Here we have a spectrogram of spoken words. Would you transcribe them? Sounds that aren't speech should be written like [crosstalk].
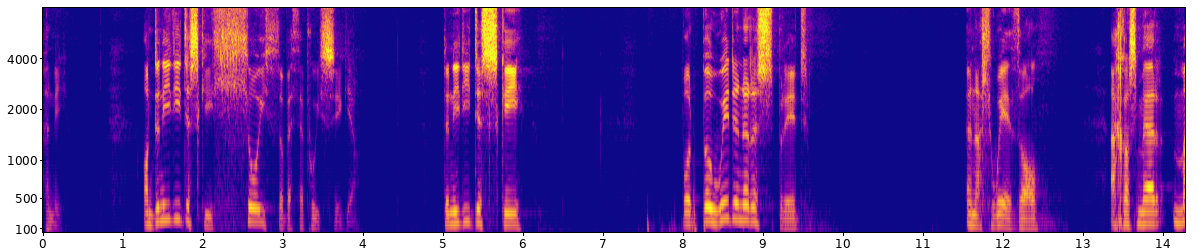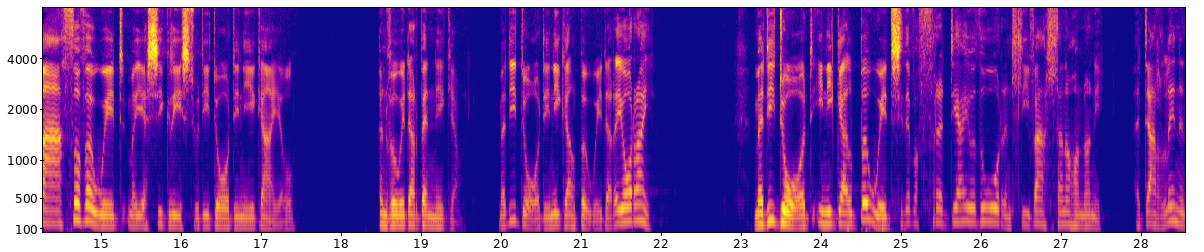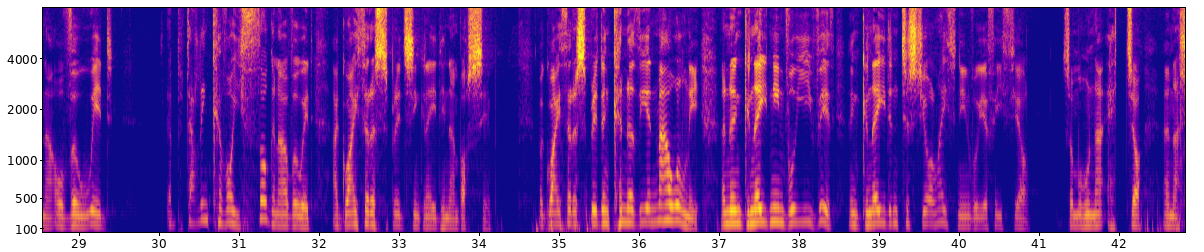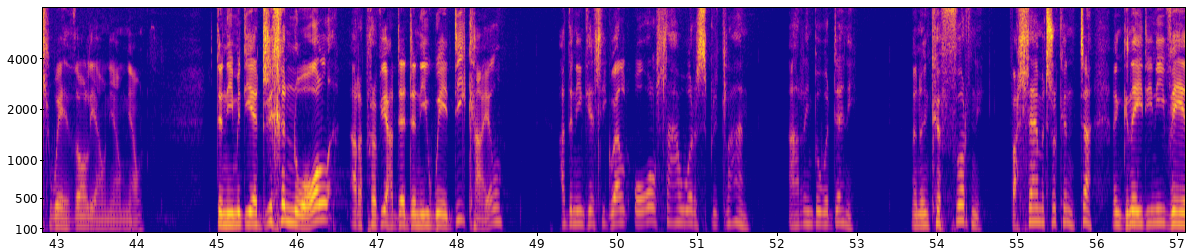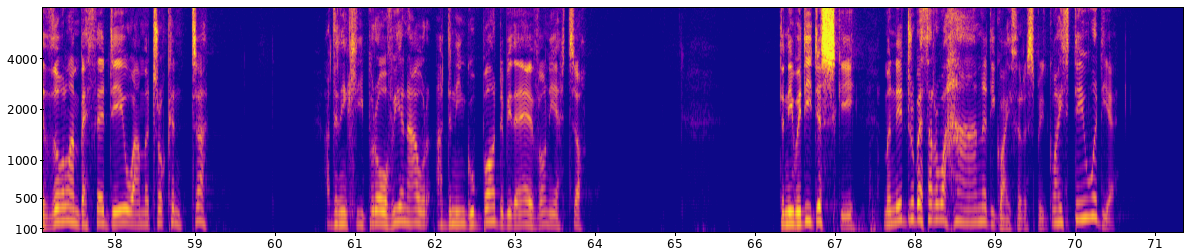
hynny. Ond dyn ni wedi dysgu llwyth o bethau pwysig iawn. Dyn ni wedi dysgu bod bywyd yn yr ysbryd yn allweddol, achos mae'r math o fywyd mae Iesu Grist wedi dod i ni i gael yn fywyd arbennig iawn. Mae wedi dod i ni gael bywyd ar ei orau. Mae wedi dod i ni gael bywyd sydd efo ffrydiau o ddŵr yn llifa allan ohono ni. Y darlun yna o fywyd darlun cyfoethog yna o fywyd a gwaith yr ysbryd sy'n gwneud hynna'n bosib. Mae gwaith yr ysbryd yn cynnyddu yn mawl ni, yn yn gwneud ni'n fwy ifydd, yn gwneud yn tystiolaeth ni'n fwy effeithiol. So mae hwnna eto yn allweddol iawn, iawn, iawn. Dyn ni'n mynd i edrych yn ôl ar y profiadau dyn ni wedi cael, a dyn ni'n gallu gweld ôl llaw yr ysbryd lan ar ein bywydau ni, yn yn cyffwr ni. Falle am y tro cyntaf, yn gwneud i ni feddwl am bethau dew am y tro cyntaf, A dyn ni'n lli brofi e yn awr, a dyn ni'n gwybod y bydd e efo ni eto. Dyn ni wedi dysgu, mae nid rhywbeth ar wahân ydy gwaith yr ysbryd. Gwaith diw ydy e.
